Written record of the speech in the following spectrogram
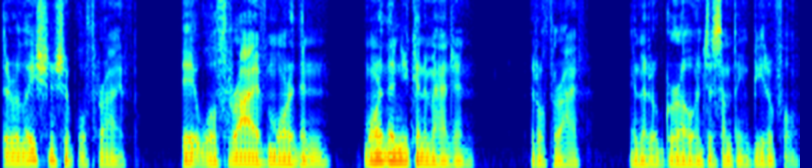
the relationship will thrive. It will thrive more than more than you can imagine. It'll thrive and it'll grow into something beautiful.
